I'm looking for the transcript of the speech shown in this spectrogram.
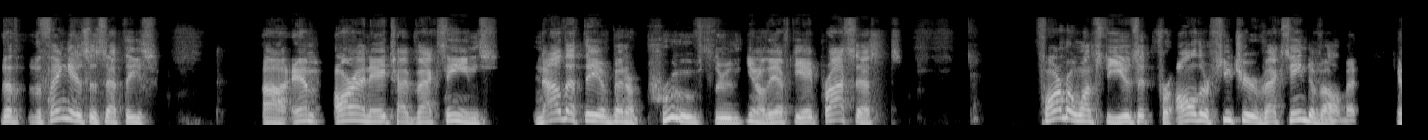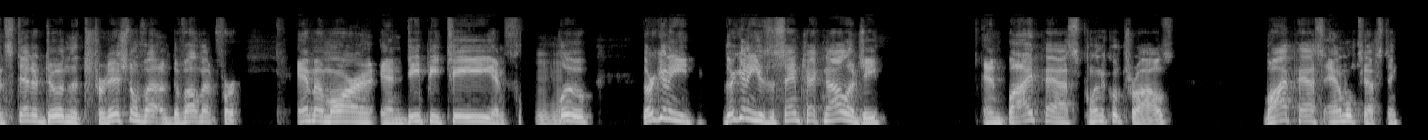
the the thing is, is that these uh, mRNA type vaccines, now that they have been approved through you know the FDA process, pharma wants to use it for all their future vaccine development instead of doing the traditional development for MMR and DPT and mm-hmm. flu. They're going to they're going to use the same technology and bypass clinical trials, bypass animal testing,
